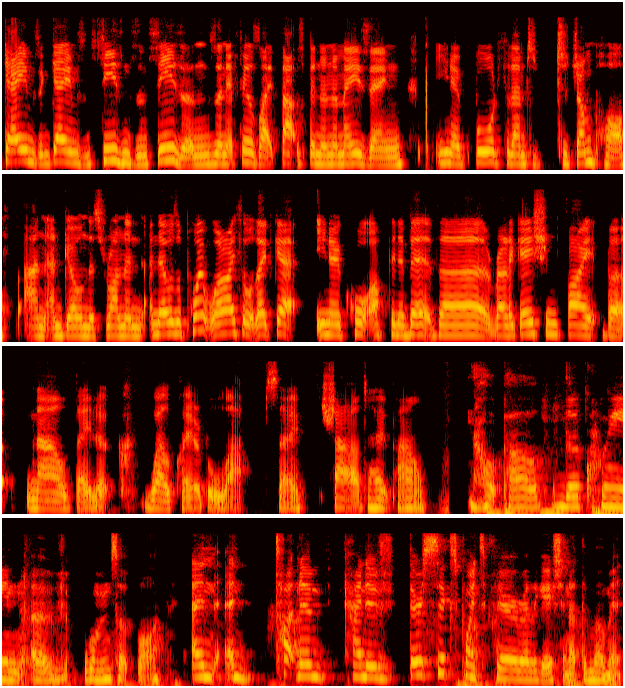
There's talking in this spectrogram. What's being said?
games and games and seasons and seasons. And it feels like that's been an amazing, you know, board for them to, to jump off and, and go on this run. And, and there was a point where I thought they'd get you know, caught up in a bit of a relegation fight, but now they look well clear of all that. So shout out to Hope Powell. Hope Powell, the queen of women's football. And and Tottenham kind of they're six points clear of relegation at the moment.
